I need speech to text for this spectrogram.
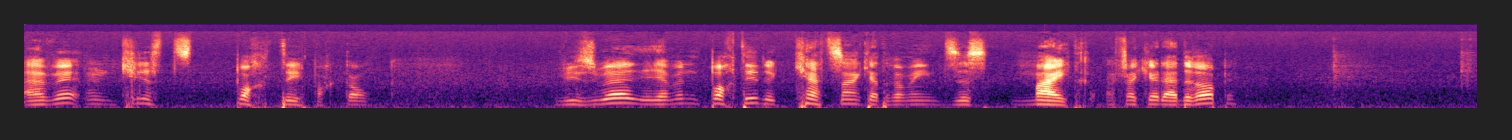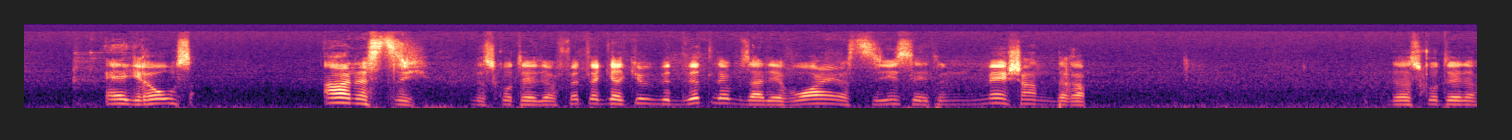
avait une Christie portée, par contre. Visuel, il y avait une portée de 490 mètres. Fait que la drop est grosse en hostie de ce côté-là. Faites le calcul vite vite, là, vous allez voir, c'est une méchante drop de ce côté-là.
